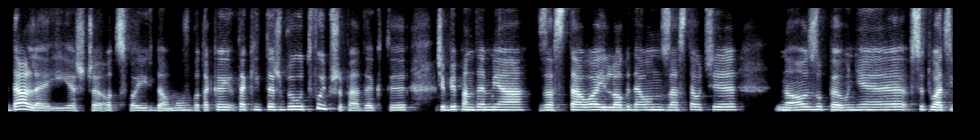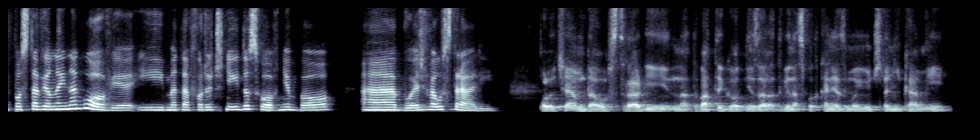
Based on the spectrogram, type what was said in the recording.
dalej jeszcze od swoich domów, bo taki, taki też był Twój przypadek. Ty, ciebie pandemia zastała i lockdown zastał Cię no, zupełnie w sytuacji postawionej na głowie i metaforycznie i dosłownie, bo byłeś w Australii. Poleciałem do Australii na dwa tygodnie zaledwie na spotkania z moimi czytelnikami.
